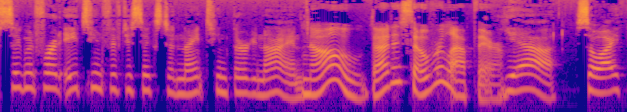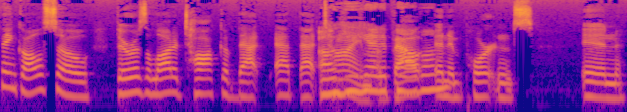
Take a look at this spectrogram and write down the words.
Sigmund Freud 1856 to 1939. No, that is the overlap there. Yeah. So I think also there was a lot of talk of that at that Oh, time about an importance in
